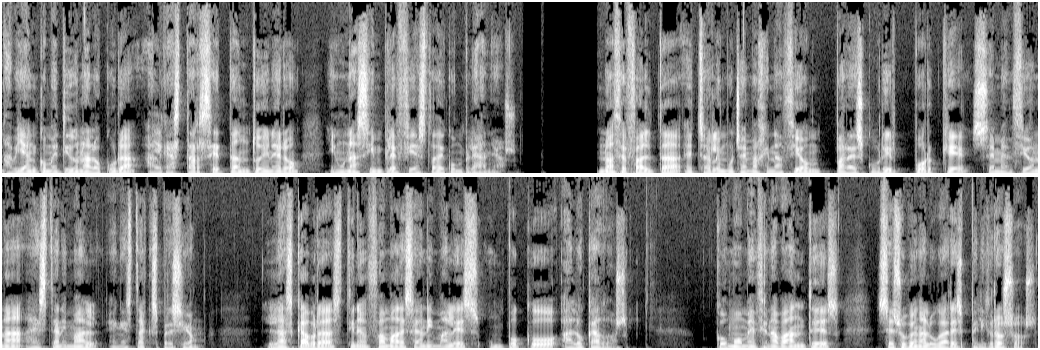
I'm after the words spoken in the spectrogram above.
habían cometido una locura al gastarse tanto dinero en una simple fiesta de cumpleaños. No hace falta echarle mucha imaginación para descubrir por qué se menciona a este animal en esta expresión. Las cabras tienen fama de ser animales un poco alocados. Como mencionaba antes, se suben a lugares peligrosos,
